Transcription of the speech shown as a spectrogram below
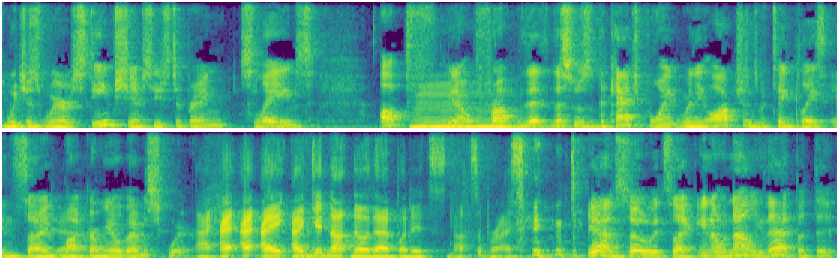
which is where steamships used to bring slaves up, mm. you know, from mm. the, this was the catch point where the auctions would take place inside yeah. Montgomery, Alabama Square. I, I, I, I did not know that, but it's not surprising. yeah, and so it's like you know, not only that, but the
